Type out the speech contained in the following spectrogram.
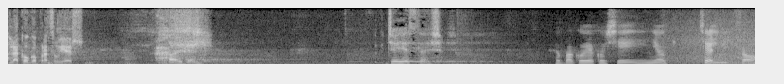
Dla kogo pracujesz? Aiden. Gdzie jesteś? Chyba go jakoś jej nie odcięli, co?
